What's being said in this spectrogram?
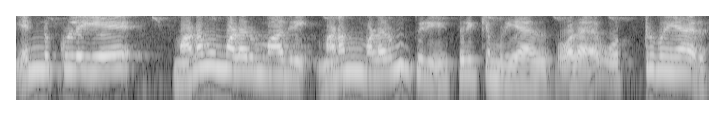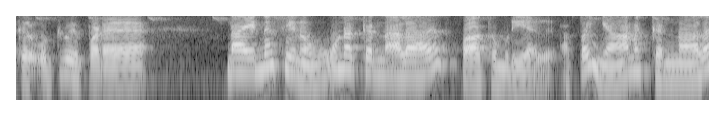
என்னுக்குள்ளேயே மனமும் மலரும் மாதிரி மனமும் மலரும் பிரி பிரிக்க முடியாது போல ஒற்றுமையாக இருக்கிற ஒற்றுமைப்பட நான் என்ன செய்யணும்? ஊனக்கண்ணால் பார்க்க முடியாது. அப்போ ஞானக்கண்ணால்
